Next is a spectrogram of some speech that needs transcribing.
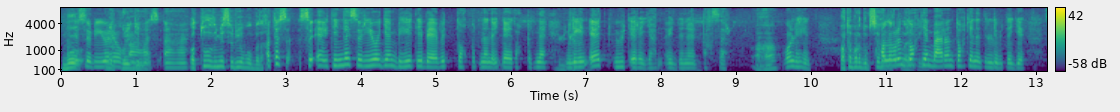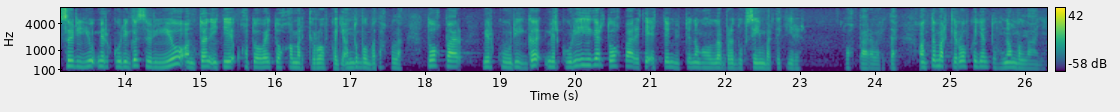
Бу Ити сурьёры- Меркурий ага, деме. с- ага. Отол эме сөрүө болбадак. Ата итинде сурьё ден бихити бэбит тохпутнан өйдө тохпутна билген эт үт эреген өйдөнөр тахсар. Ага. Ол иһин. Ото продукция Холорун тохтен барын тохтен этилди битеги. Сырью Меркурийга сырью, онтон ити хотовай тохка маркировка ди. Анду болбатак була. Тох бар Меркурийга, Меркурий хигер тох бар ити эттен үттен оңоллар продукциян барта кирер. Тох бара барта. Онтон маркировка ден тухунан буллаани.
